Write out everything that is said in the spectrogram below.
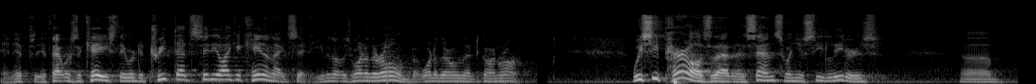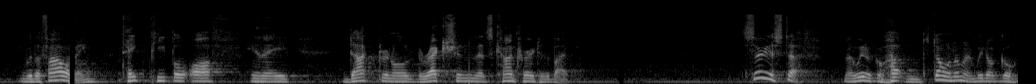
and if, if that was the case they were to treat that city like a canaanite city even though it was one of their own but one of their own that had gone wrong we see parallels of that in a sense when you see leaders uh, with the following take people off in a doctrinal direction that's contrary to the Bible. Serious stuff. Now, we don't go out and stone them, and we don't go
